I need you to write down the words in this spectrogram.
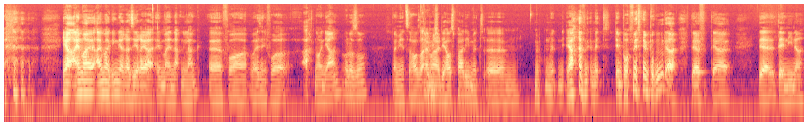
ja, einmal, einmal ging der Rasierer ja in meinen Nacken lang, äh, vor, weiß nicht, vor acht, neun Jahren oder so. Bei mir zu Hause einmal die Hausparty mit, ähm, mit, mit, ja, mit, dem, mit dem Bruder der, der, der, der Nina,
